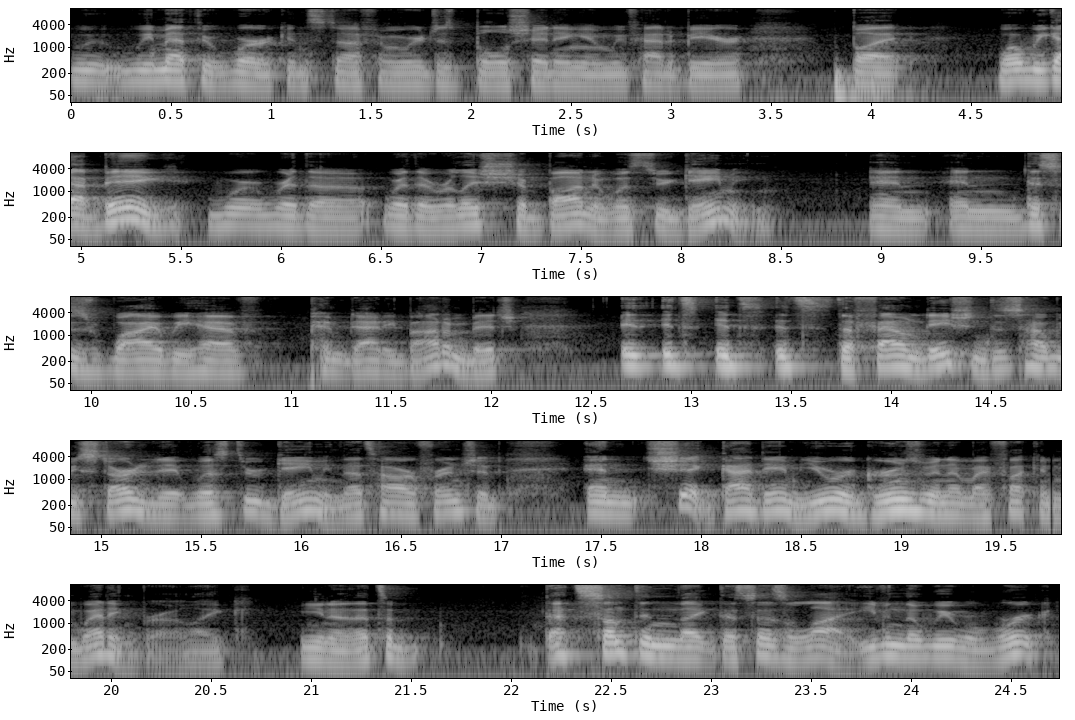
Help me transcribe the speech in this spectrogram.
we, we, met through work and stuff, and we are just bullshitting, and we've had a beer, but what we got big, where, where the where the relationship bonded was through gaming, and and this is why we have Pimp Daddy Bottom Bitch. It, it's it's it's the foundation. This is how we started. It was through gaming. That's how our friendship. And shit, goddamn, you were a groomsman at my fucking wedding, bro. Like, you know, that's a that's something like that says a lot. Even though we were work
